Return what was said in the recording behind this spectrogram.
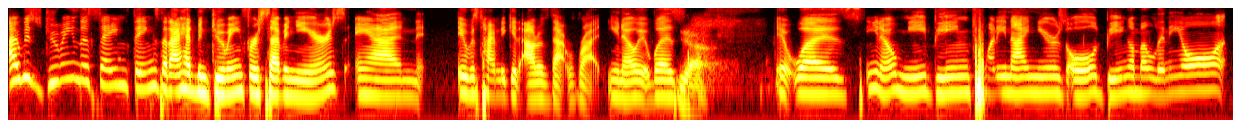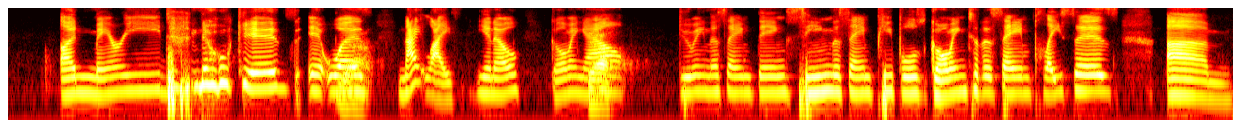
I was doing the same things that I had been doing for seven years and it was time to get out of that rut. You know, it was yeah it was, you know, me being 29 years old, being a millennial, unmarried, no kids. It was yeah. nightlife, you know, going out, doing the same thing, seeing the same peoples, going to the same places, um,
